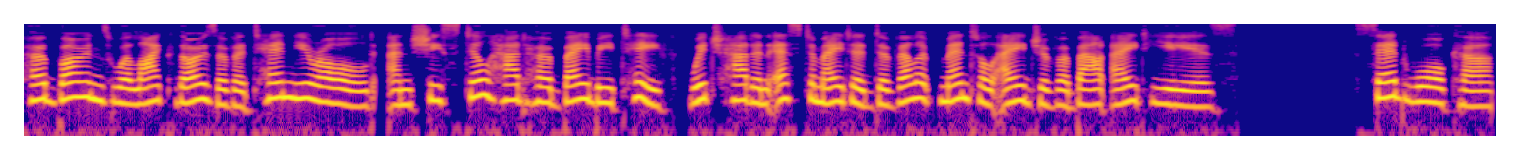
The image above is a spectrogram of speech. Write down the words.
Her bones were like those of a 10-year-old, and she still had her baby teeth, which had an estimated developmental age of about eight years. Said Walker,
